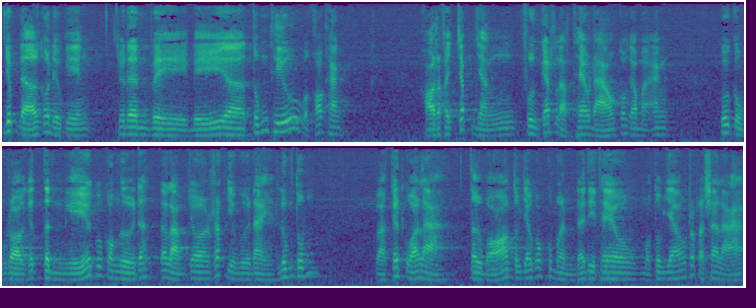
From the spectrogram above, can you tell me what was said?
giúp đỡ, có điều kiện. Cho nên vì bị ờ, túng thiếu và khó khăn, họ đã phải chấp nhận phương cách là theo đạo, có gạo mà ăn. Cuối cùng rồi cái tình nghĩa của con người đó đã làm cho rất nhiều người này lúng túng. Và kết quả là từ bỏ tôn giáo gốc của mình để đi theo một tôn giáo rất là xa lạ.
